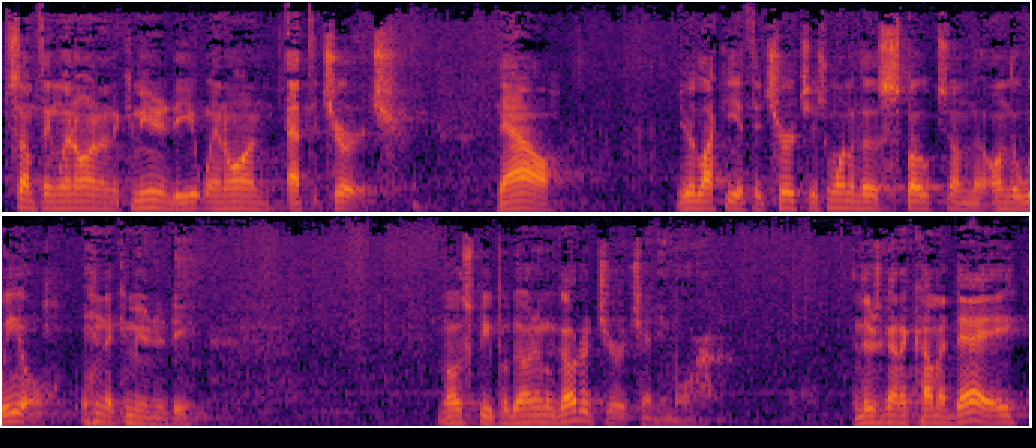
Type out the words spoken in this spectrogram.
Something went on in the community, it went on at the church. Now, you're lucky if the church is one of those spokes on the, on the wheel in the community. Most people don't even go to church anymore. And there's going to come a day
